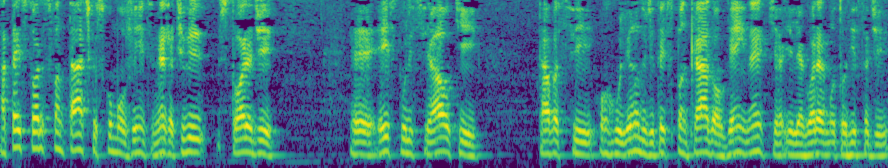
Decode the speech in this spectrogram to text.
até histórias fantásticas, comoventes. Né? Já tive história de é, ex-policial que estava se orgulhando de ter espancado alguém, né? que ele agora era motorista de,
